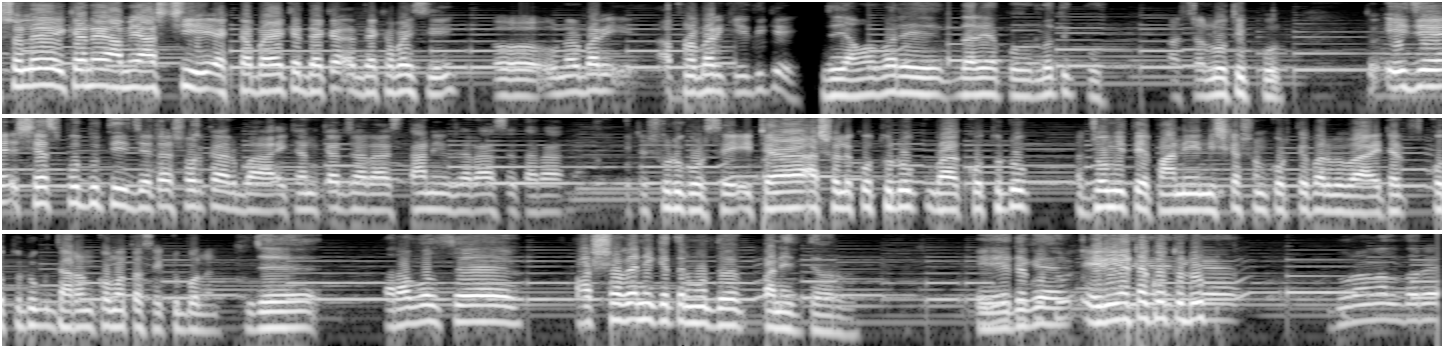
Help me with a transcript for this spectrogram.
আসলে এখানে আমি আসছি একটা ভাইয়াকে দেখা দেখা পাইছি। ওনার বাড়ি আপনার বাড়ি কি এদিকে? জি আমার বাড়ি দাঁড়িয়াপুর লতিপুর আচ্ছা লতিফপুর। তো এই যে সেচ পদ্ধতি যেটা সরকার বা এখানকার যারা স্থানীয় যারা আছে তারা এটা শুরু করছে এটা আসলে কতটুক বা কতটুক জমিতে পানি নিষ্কাশন করতে পারবে বা এটার কতটুক ধারণ ক্ষমতা আছে একটু বলেন। যে তারা বলছে পাঁচশো কানিকেতের মধ্যে পানি দিতে পারবে। এরিয়াটা এরিয়াটা কতটুক? দুরানাল ধরে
